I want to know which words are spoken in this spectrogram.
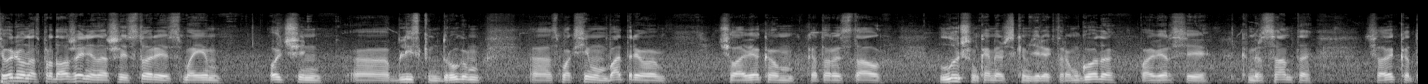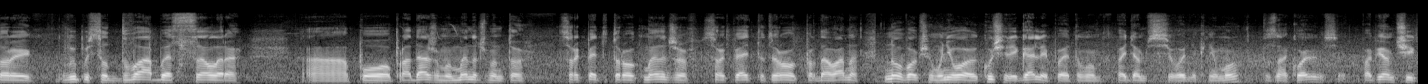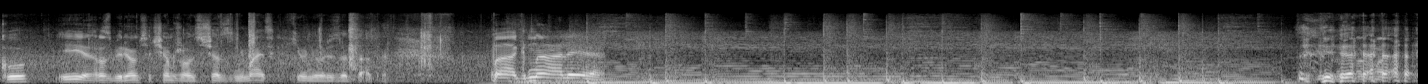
Сегодня у нас продолжение нашей истории с моим очень э, близким другом, э, с Максимом Батаревым, человеком, который стал лучшим коммерческим директором года по версии коммерсанта. Человек, который выпустил два бестселлера э, по продажам и менеджменту 45 татуировок менеджеров, 45 татуировок продавана. Ну, в общем, у него куча регалий, поэтому пойдемте сегодня к нему, познакомимся, попьем чайку и разберемся, чем же он сейчас занимается, какие у него результаты. Погнали! Привет.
